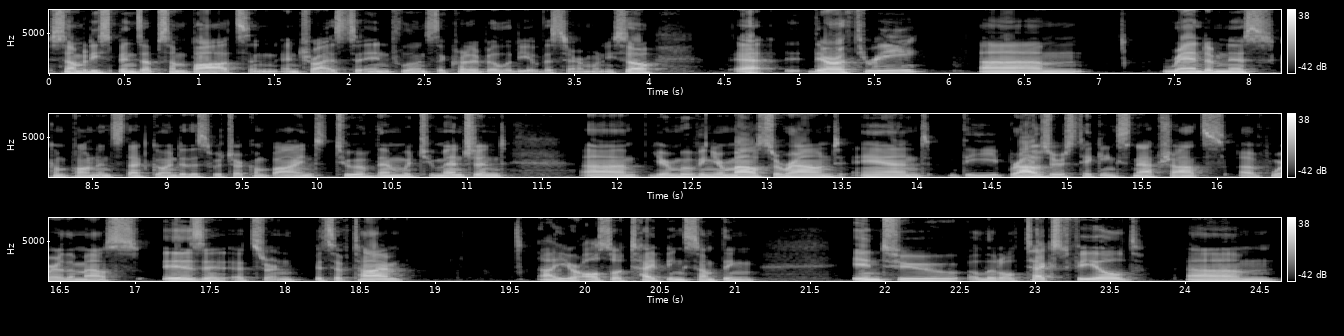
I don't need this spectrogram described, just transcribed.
somebody spins up some bots and, and tries to influence the credibility of the ceremony. So uh, there are three um, randomness components that go into this, which are combined. Two of them, which you mentioned, um, you're moving your mouse around, and the browser is taking snapshots of where the mouse is at, at certain bits of time. Uh, you're also typing something into a little text field. Um,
